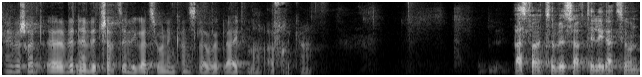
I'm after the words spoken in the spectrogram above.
Herr Beschreit, äh, wird eine Wirtschaftsdelegation den Kanzler begleiten nach Afrika? Was war zur Wirtschaftsdelegation?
